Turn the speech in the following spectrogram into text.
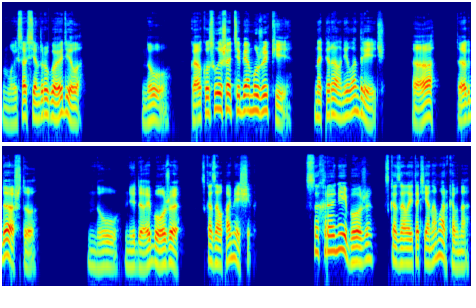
Мы совсем другое дело». «Ну, как услышат тебя мужики?» — напирал Нил Андреевич. «А? Тогда что?» «Ну, не дай Боже», — сказал помещик. «Сохрани, Боже», — сказала и Татьяна Марковна.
